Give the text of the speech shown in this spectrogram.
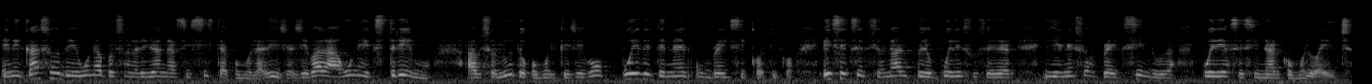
En el caso de una personalidad narcisista como la de ella, llevada a un extremo absoluto como el que llegó, puede tener un break psicótico. Es excepcional, pero puede suceder y en esos breaks, sin duda, puede asesinar como lo ha hecho.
